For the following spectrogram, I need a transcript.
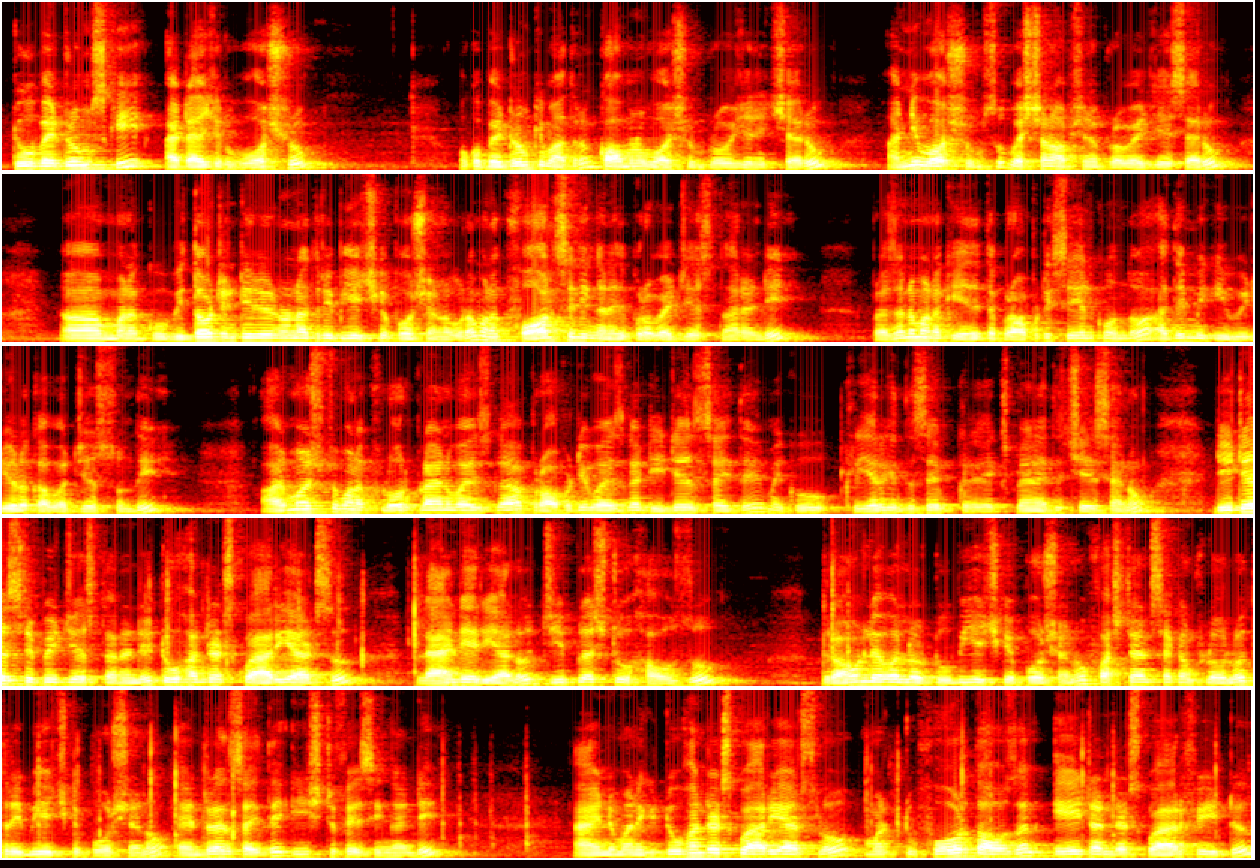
టూ బెడ్రూమ్స్కి అటాచ్డ్ వాష్రూమ్ ఒక బెడ్రూమ్కి మాత్రం కామన్ వాష్రూమ్ ప్రొవిజన్ ఇచ్చారు. అన్ని వాష్రూమ్స్ వెస్టర్న్ ఆప్షన్ ప్రొవైడ్ చేశారు. మనకు వితౌట్ ఇంటీరియర్ ఉన్న త్రీ బిహెచ్కే పోర్షన్లో కూడా మనకు ఫాల్ సీలింగ్ అనేది ప్రొవైడ్ చేస్తున్నారండి. ప్రజెంట్ మనకి ఏదైతే ప్రాపర్టీ సేల్కి ఉందో అదే మీకు ఈ వీడియోలో కవర్ చేస్తుంది. ఆల్మోస్ట్ మనకు ఫ్లోర్ ప్లాన్ వైజ్గా ప్రాపర్టీ వైజ్గా డీటెయిల్స్ అయితే మీకు క్లియర్గా ఇంతసేపు ఎక్స్ప్లెయిన్ అయితే చేశాను. డీటెయిల్స్ రిపీట్ చేస్తానండి. Two hundred square yards land ఏరియాలో G plus two house ground లెవెల్లో two BHK portion first and second ఫ్లోర్లో త్రీ బీహెచ్కే పోర్షను. ఎంట్రన్స్ అయితే ఈస్ట్ ఫేసింగ్ అండి. అండ్ మనకి టూ హండ్రెడ్ స్క్వేర్ యార్డ్స్లో మనకు four thousand eight hundred square feet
